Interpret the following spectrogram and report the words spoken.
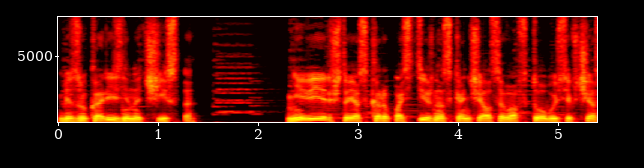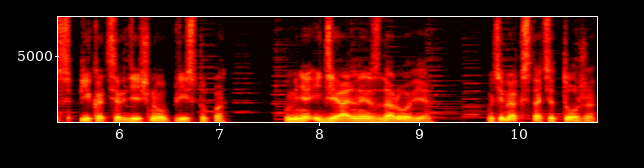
безукоризненно чисто. Не верь, что я скоропостижно скончался в автобусе в час пик от сердечного приступа. У меня идеальное здоровье. У тебя, кстати, тоже.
